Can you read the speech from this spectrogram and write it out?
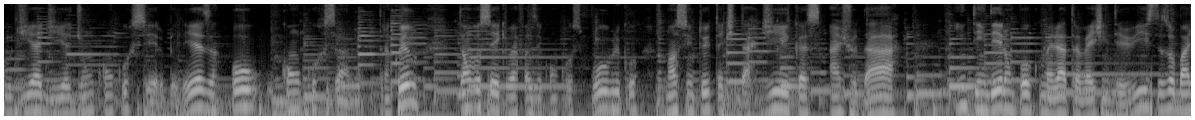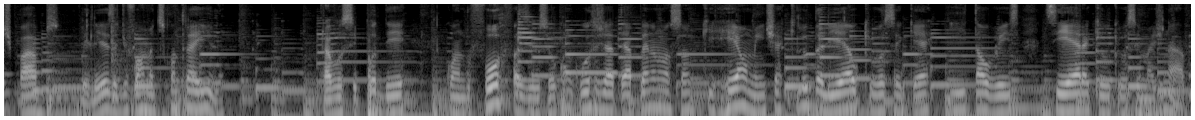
o dia a dia de um concurseiro, beleza? Ou concursando, tranquilo? Então você que vai fazer concurso público, nosso intuito é te dar dicas, ajudar, entender um pouco melhor através de entrevistas ou bate-papos, beleza? De forma descontraída. Para você poder, quando for fazer o seu concurso, já ter a plena noção que realmente aquilo dali é o que você quer e talvez se era aquilo que você imaginava,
